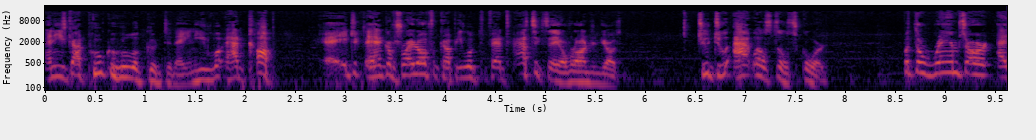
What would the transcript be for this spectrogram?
and he's got Puka who looked good today, and he had Kupp. He took the handcuffs right off of Kupp. He looked fantastic today, over 100 yards. Tutu Atwell still scored, but the Rams are uh,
